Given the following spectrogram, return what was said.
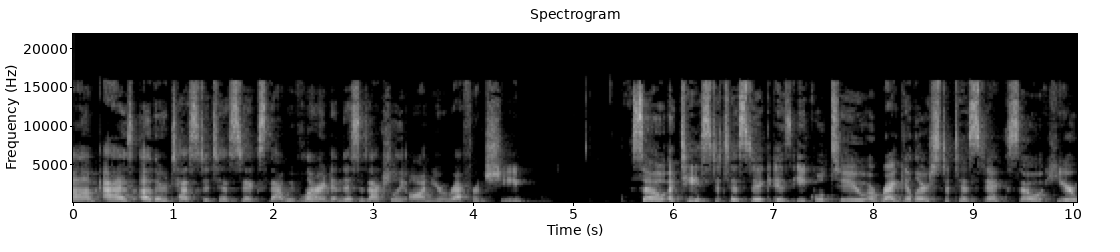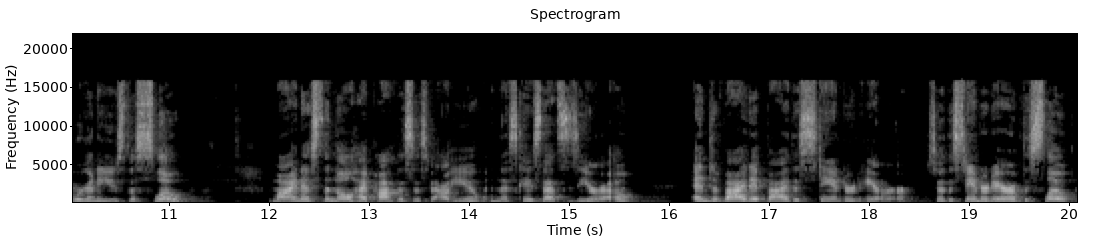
um, as other test statistics that we've learned, and this is actually on your reference sheet. So a t-statistic is equal to a regular statistic, so here we're going to use the slope, minus the null hypothesis value, in this case that's zero, and divide it by the standard error. So the standard error of the slope,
